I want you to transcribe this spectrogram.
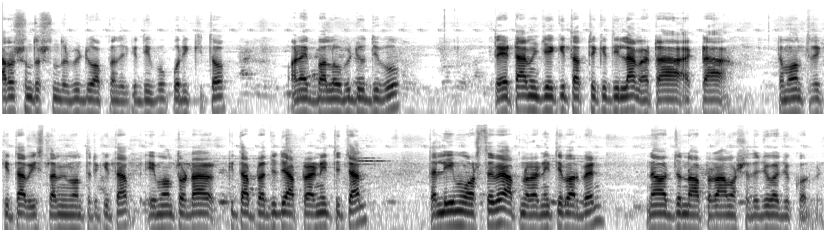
আরও সুন্দর সুন্দর ভিডিও আপনাদেরকে দিব, পরীক্ষিত। অনেক ভালো ভিডিও দিব। তো এটা আমি যে কিতাব থেকে দিলাম, এটা একটা মন্ত্রের কিতাব, ইসলামী মন্ত্রের কিতাব। এই মন্ত্রটা, কিতাবটা যদি আপনারা নিতে চান, তাহলে ইমো হোয়াটসঅ্যাপে আপনারা নিতে পারবেন। নেওয়ার জন্য আপনারা আমার সাথে যোগাযোগ করবেন।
